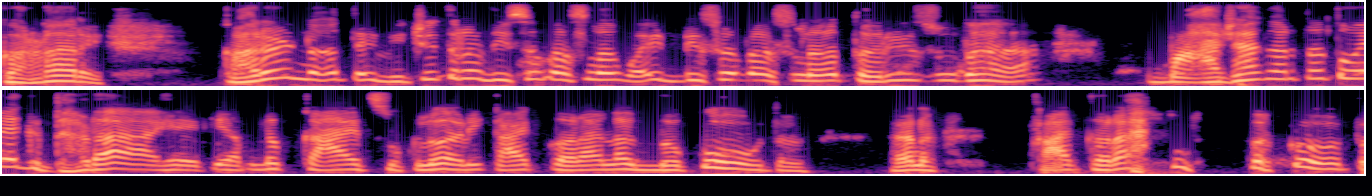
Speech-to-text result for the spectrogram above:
करणार आहे. कारण ना ते विचित्र दिसत असलं वाईट दिसत असलं तरी सुद्धा माझ्याकरता तो एक धडा आहे की आपलं काय चुकलं आणि काय करायला नको होत. है ना? काय करायला नको होत.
